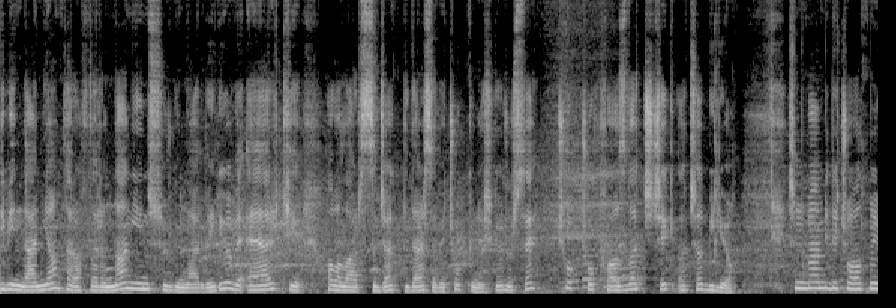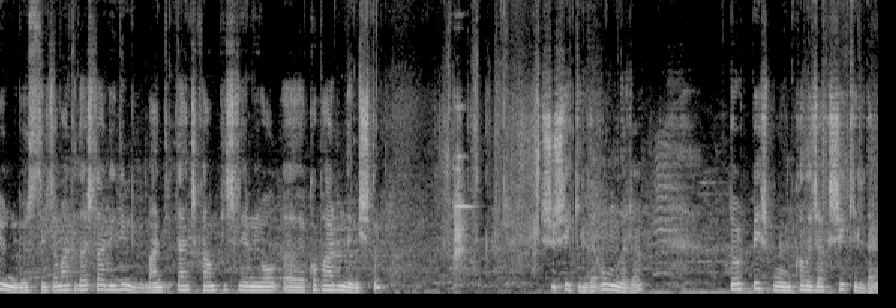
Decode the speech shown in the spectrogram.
dibinden yan taraflarından yeni sürgünler veriyor ve eğer ki havalar sıcak giderse ve çok güneş görürse çok çok fazla çiçek açabiliyor. Şimdi ben bir de çoğaltma yönünü göstereceğim. Arkadaşlar dediğim gibi ben dipten çıkan pişlerini yol, e, kopardım demiştim. Şu şekilde onları 4-5 boğum kalacak şekilde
